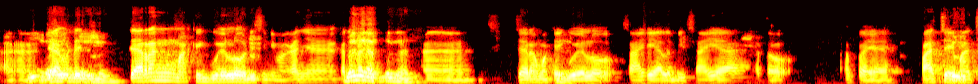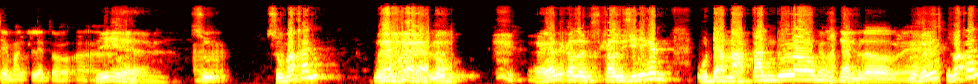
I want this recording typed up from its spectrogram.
ah, Iya, udah iya. jarang pakai gue lo di sini makanya Benar, kadang-kadang benar. ah, jarang pakai Iya. gue lo. Saya lebih saya atau apa ya? Pace mace manggilnya tuh. Iya. Su Ah. Suma kan? Makan belum? kan kalau kalau di sini kan udah makan belum? Udah makan belum? ya? Biasanya Suma kan?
